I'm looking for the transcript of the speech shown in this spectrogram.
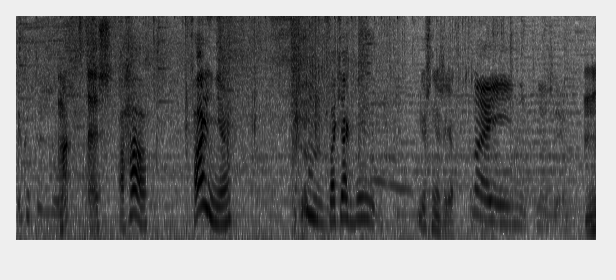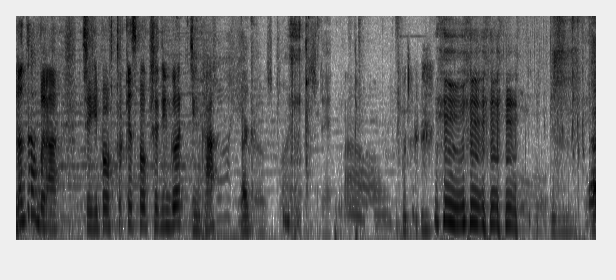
tylko ty żyjesz. Max też. Aha. Fajnie. Tak jakby już nie żyje. No i nikt nie żyje. No dobra, czyli powtórkę z poprzedniego odcinka. Tak. No. Dobra,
